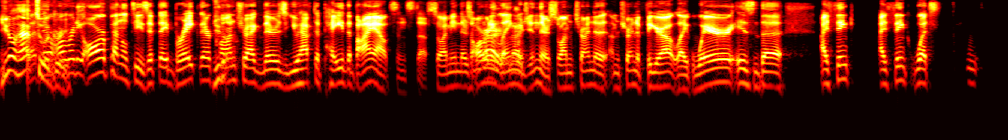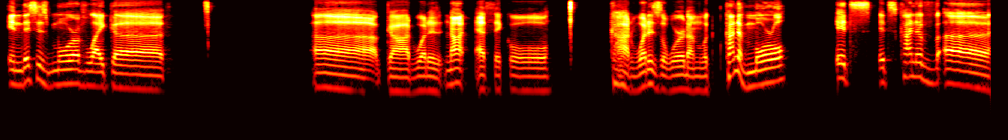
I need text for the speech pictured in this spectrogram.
you don't have But to there agree. already are penalties if they break their You contract. There's you have to pay the buyouts and stuff. So I mean, there's already Right, language in there. So I'm trying to I'm trying to figure out like where is the. I think I think what's and this is more of like uh uh God what is not ethical. God, what is the word I'm looking? Kind of moral. It's it's kind of uh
